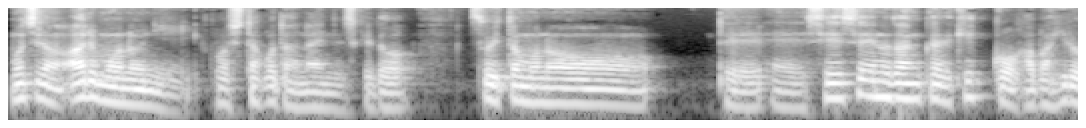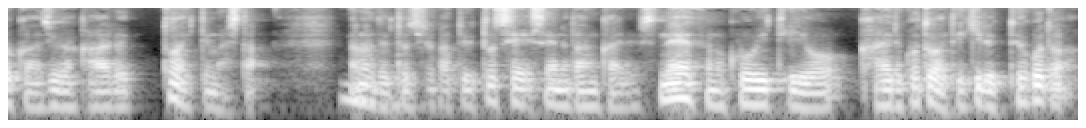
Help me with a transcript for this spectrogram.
もちろんあるものに越したことはないんですけど、そういったもので、えー、生成の段階で結構幅広く味が変わるとは言ってました。なので、どちらかというと、生成の段階ですね、そのクオリティを変えることができるということは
